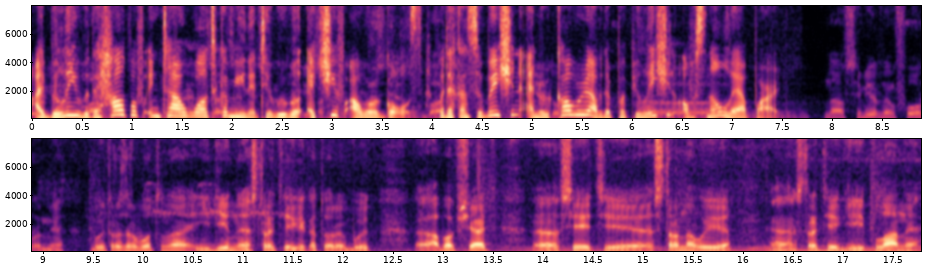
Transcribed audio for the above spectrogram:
I believe with the help of entire world community we will achieve our goals for the conservation and recovery of the population of snow leopard. На Всемирном форуме будет разработана единая стратегия, которая будет э, обобщать э, все эти страновые э, стратегии и планы.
